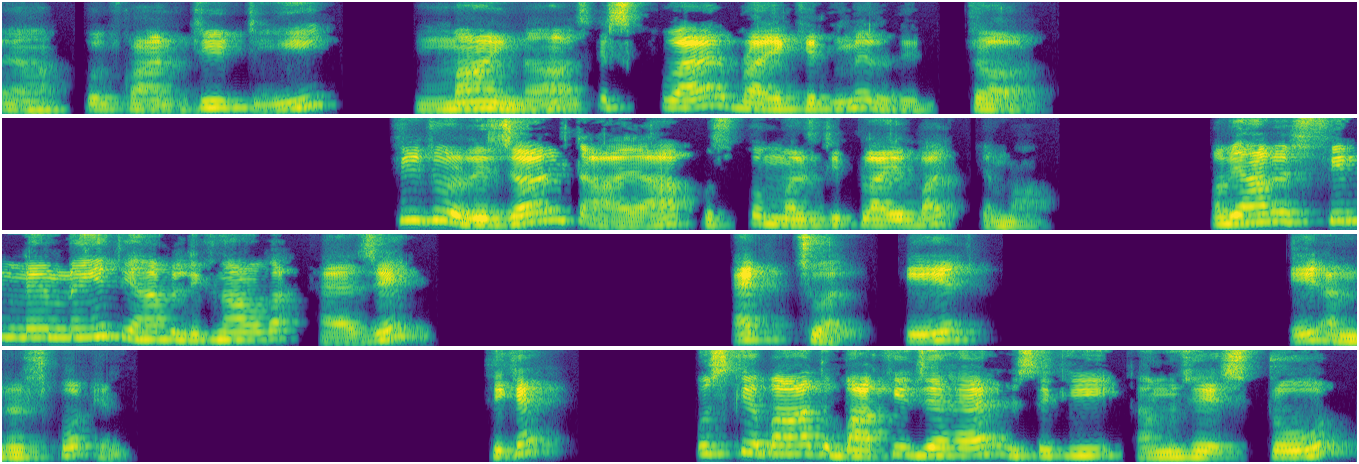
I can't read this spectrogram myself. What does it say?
quantity minus square bracket में रिटर्न फिर जो रिज़ल्ट आया, उसको मल्टीप्लाई बाय अमाउंट अब यहाँ पे फिल नेम नहीं है तो यहाँ पे लिखना होगा as a actual a a underscore M ठीक है? उसके बाद बाकी जो है, जैसे कि मुझे स्टोर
